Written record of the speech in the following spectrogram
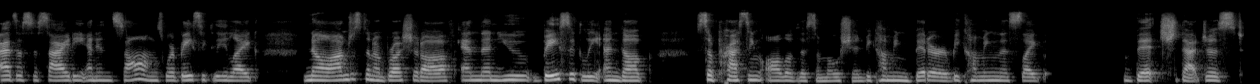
as a society and in songs we're basically like no i'm just going to brush it off. And then you basically end up suppressing all of this emotion becoming bitter becoming this like bitch that just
